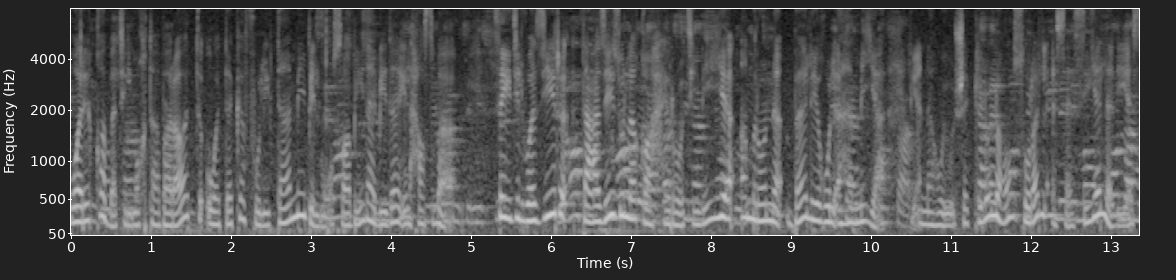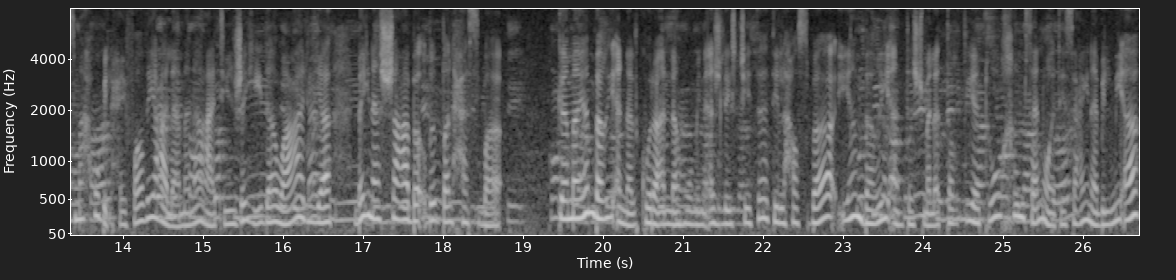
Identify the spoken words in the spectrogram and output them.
ورقابة المختبرات والتكفل التام بالمصابين بداء الحصباء سيد الوزير تعزيز اللقاح الروتيني أمر بالغ الأهمية لأنه يشكل العنصر الأساسي الذي يسمح بالحفاظ على مناعة جيدة وعالية بين الشعب ضد الحصباء كما ينبغي أن نذكر أنه من أجل اجتثاث الحصباء ينبغي أن تشمل التغطية 95%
